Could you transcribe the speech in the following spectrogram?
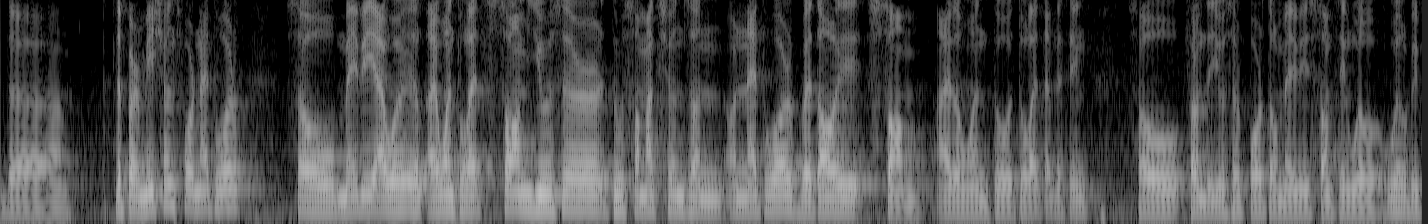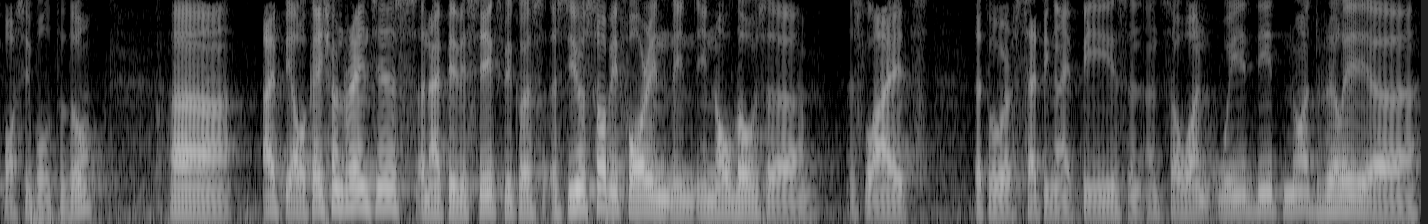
the, the permissions for network. So maybe I, will, I want to let some user do some actions on, on network, but only some. I don't want to, to let everything so from the user portal, maybe something will, will be possible to do. Uh, IP allocation ranges and IPv6, because as you saw before in, in, in all those uh, slides that we were setting IPs and, and so on, we did not really uh,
